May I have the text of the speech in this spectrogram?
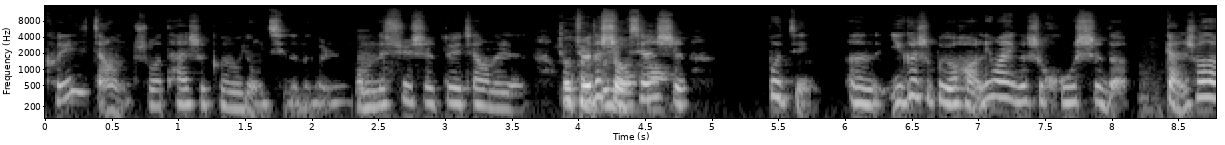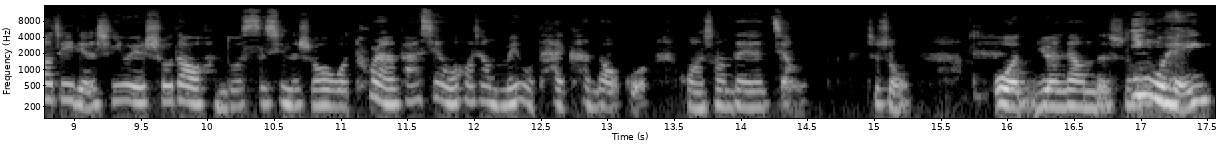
可以讲说他是更有勇气的那个人。我们的叙事对这样的人，我觉得首先是不仅嗯，一个是不友好，另外一个是忽视的。感受到这一点，是因为收到很多私信的时候，我突然发现我好像没有太看到过网上大家讲这种我原谅的时候，因为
